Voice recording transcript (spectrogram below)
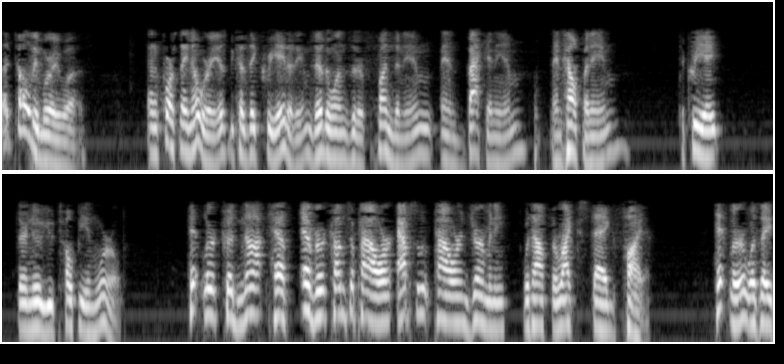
I told him where he was. And of course they know where he is because they created him. They're the ones that are funding him and backing him and helping him to create their new utopian world. Hitler could not have ever come to power, absolute power in Germany, without the Reichstag fire. Hitler was a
